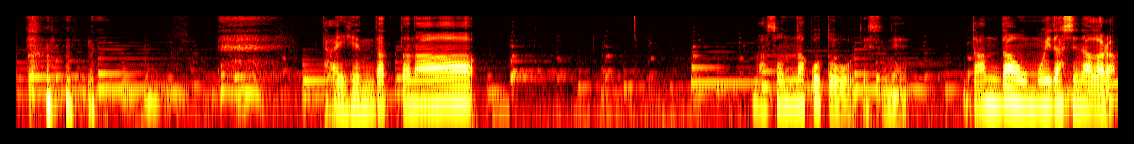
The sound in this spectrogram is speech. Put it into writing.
大変だったな。まあそんなことをですねだんだん思い出しながら。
